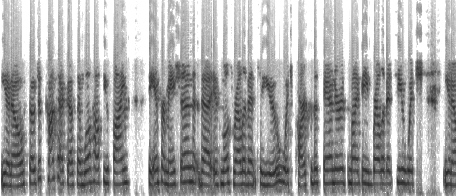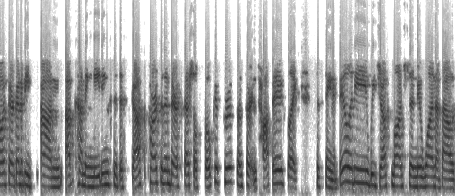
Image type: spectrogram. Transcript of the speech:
you know. So just contact us and we'll help you find the information that is most relevant to you, which parts of the standards might be relevant to you, which, you know, if there are going to be um, upcoming meetings to discuss parts of them, there are special focus groups on certain topics like sustainability. We just launched a new one about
